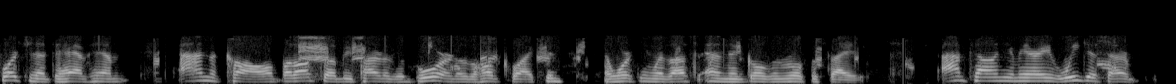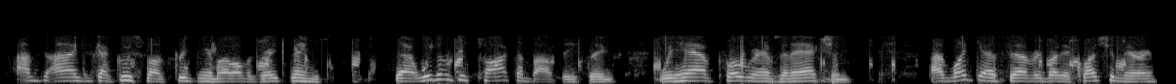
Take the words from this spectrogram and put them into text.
fortunate to have him on the call, but also be part of the board of the Hope Collection and working with us and the Golden Rule Society. I'm telling you, Mary, we just are. I'm, I just got goosebumps thinking about all the great things that we don't just talk about these things. We have programs in action. I'd like to ask everybody a question, Mary,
